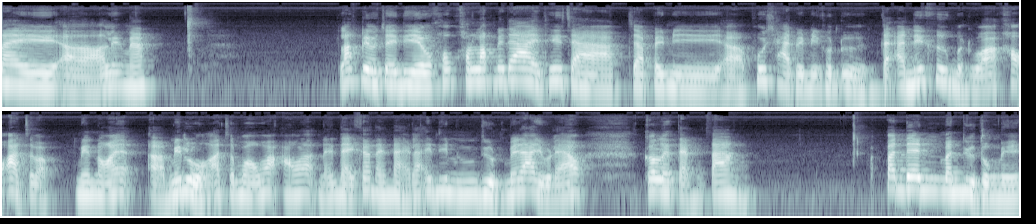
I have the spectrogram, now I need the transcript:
ในเอ่อเรียกนะรักเดียวใจเดียวเขาเขารับไม่ได้ที่จะจะไปมีผู้ชายไปมีคนอื่น แต่อันนี้คือเหมือนว่าเขาอาจจะแบบเมียน้อยอ่าเมียหลวงอาจจะมองว่าเอาละไหนๆก็ไหนๆแล้วไอ้นี่มันหยุดไม่ได้อยู่แล้ว ก็เลยแต่งตั้ง ประเด็นมันอยู่ตรงนี้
